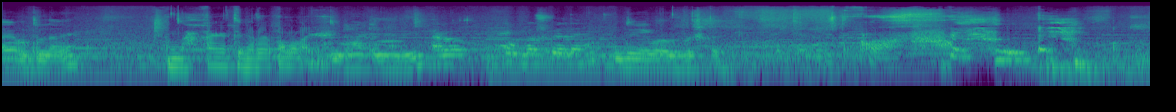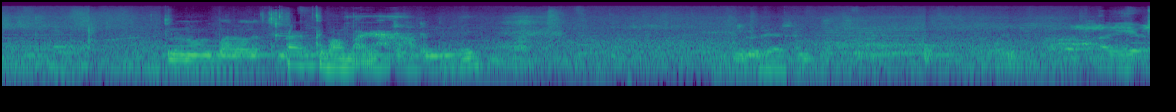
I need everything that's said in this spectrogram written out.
আগের মতো লাগে? না আগে থেকে কম লাগে। হাঁটেন আমি আরও অভ্যাস করে দেখেন। দুই একবার অভ্যাস করি। তুলনামূলক ভালো আগের থেকে আগে থেকে ভালো লাগে হাঁটেন তুমি কি করে আসেন? আগে এত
